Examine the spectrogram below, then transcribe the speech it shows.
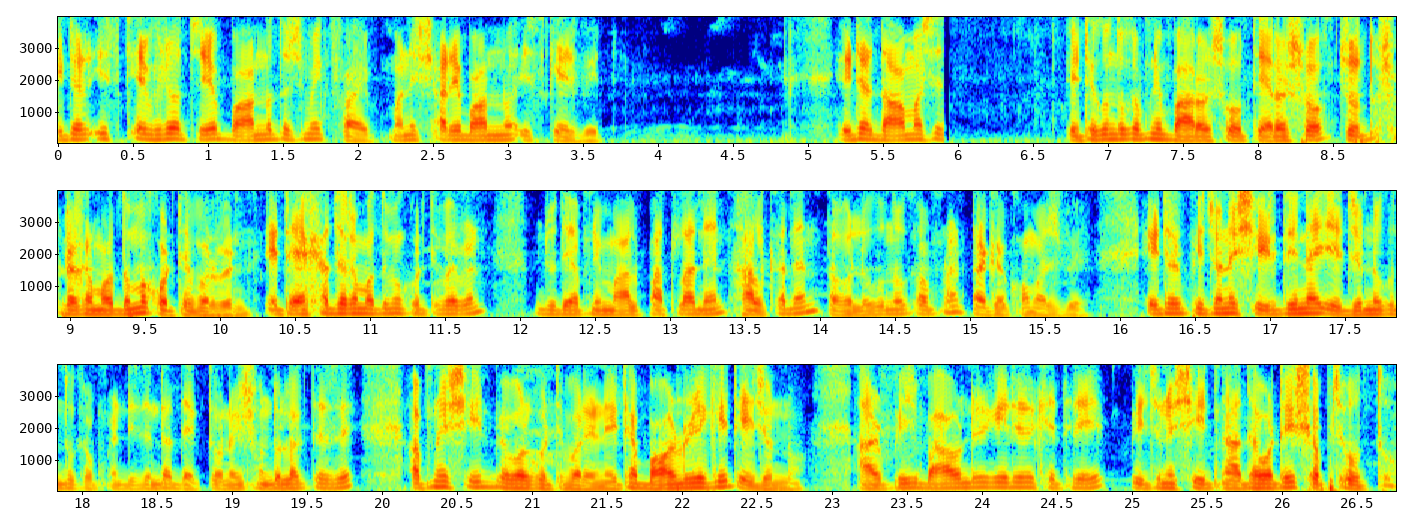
এটার স্কোয়ার ফিট হচ্ছে বাহান্ন দশমিক ফাইভ মানে সাড়ে বাহান্ন স্কোয়ার ফিট এটার দাম আসে এটা কিন্তু আপনি বারোশো, তেরোশো, চোদ্দোশো টাকার মাধ্যমে করতে পারবেন। এটা এক হাজারের মাধ্যমে করতে পারবেন। যদি আপনি মাল পাতলা দেন, হালকা দেন, তাহলে কিন্তু আপনার টাকা কম আসবে। এটার পিছনে সিট দিয়ে নাই, এর জন্য কিন্তু আপনার ডিজাইনটা দেখতে অনেক সুন্দর লাগতেছে। আপনি সিট ব্যবহার করতে পারেন, এটা বাউন্ডারি গেট এই জন্য। আর বাউন্ডারি গেটের ক্ষেত্রে পিছনে সিট না দেওয়াটাই সবচেয়ে উত্তম।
